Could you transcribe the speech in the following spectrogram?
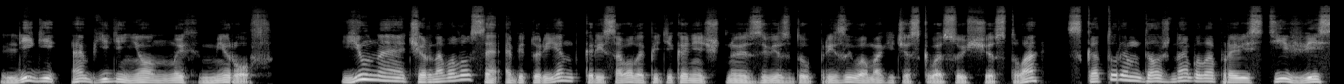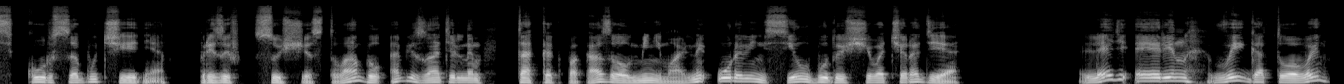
Лиги Объединенных Миров. Юная черноволосая абитуриентка рисовала пятиконечную звезду призыва магического существа, с которым должна была провести весь курс обучения. Призыв существа был обязательным, так как показывал минимальный уровень сил будущего чародея. «Леди Эрин, вы готовы?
